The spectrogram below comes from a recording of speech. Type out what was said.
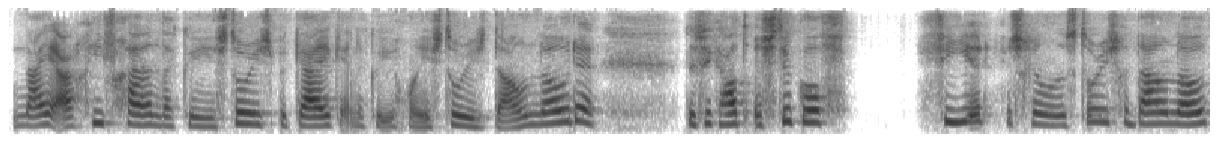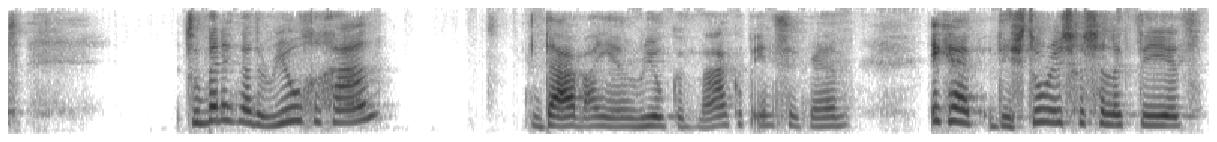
naar je archief gaan, daar kun je stories bekijken en dan kun je gewoon je stories downloaden. Dus ik had een stuk of vier verschillende stories gedownload. Toen ben ik naar de reel gegaan. Daar waar je een reel kunt maken op Instagram. Ik heb die stories geselecteerd.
